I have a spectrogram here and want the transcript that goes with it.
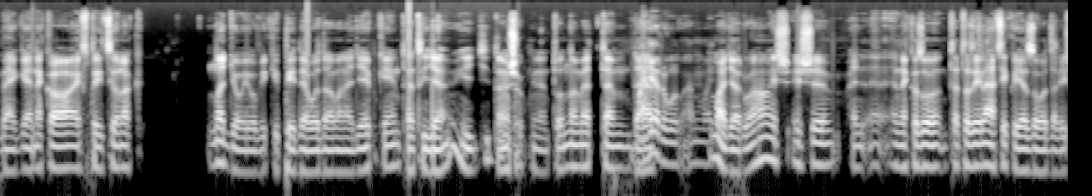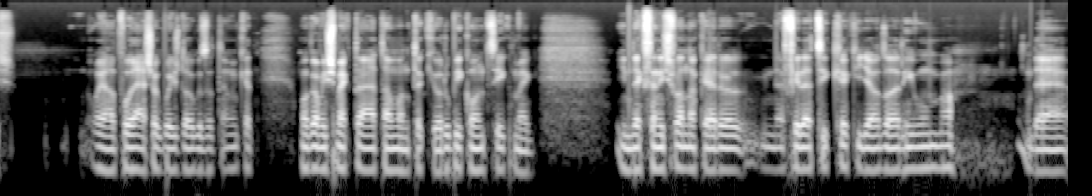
meg ennek a expedíciónak nagyon jó Wikipedia oldal van egyébként, tehát ugye, így nagyon sok mindent onnan vettem. De hát- Magyarul van? Vagy? Magyarul, ha, és, és ennek az oldal, tehát azért látszik, hogy az oldal is olyan forrásokból is dolgozott, amiket magam is megtaláltam, van tök jó Rubicon cikk, meg Indexen is vannak erről mindenféle cikkek így az archívumban, de,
